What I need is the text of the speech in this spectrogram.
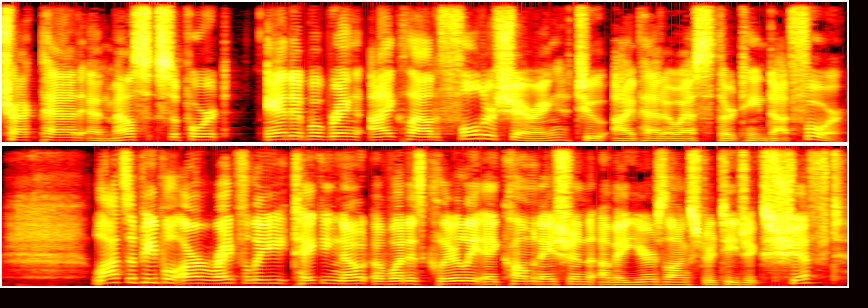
trackpad and mouse support, and it will bring iCloud folder sharing to iPad OS 13.4. Lots of people are rightfully taking note of what is clearly a culmination of a years long strategic shift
